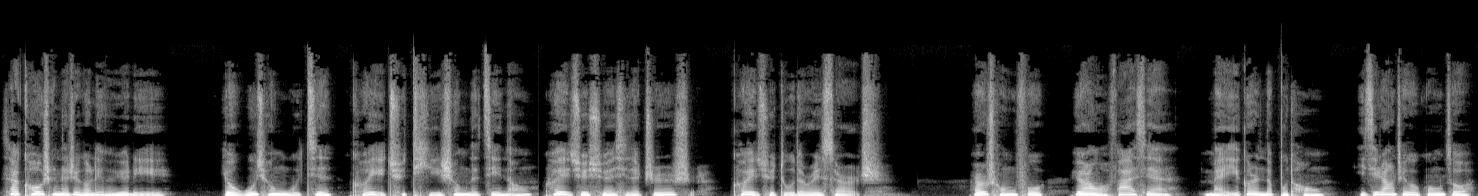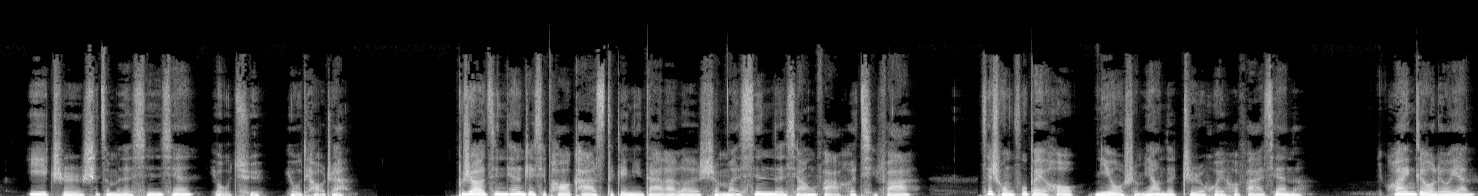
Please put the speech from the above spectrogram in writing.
在 coaching 的这个领域里，有无穷无尽可以去提升的技能，可以去学习的知识，可以去读的 research。而重复又让我发现每一个人的不同，以及让这个工作。一直是这么的新鲜、有趣、有挑战。不知道今天这期 Podcast 给你带来了什么新的想法和启发？在重复背后，你有什么样的智慧和发现呢？欢迎给我留言，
